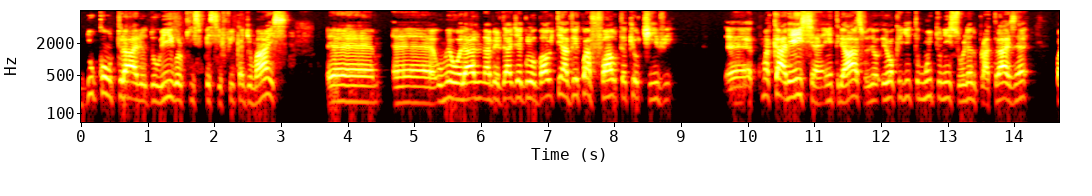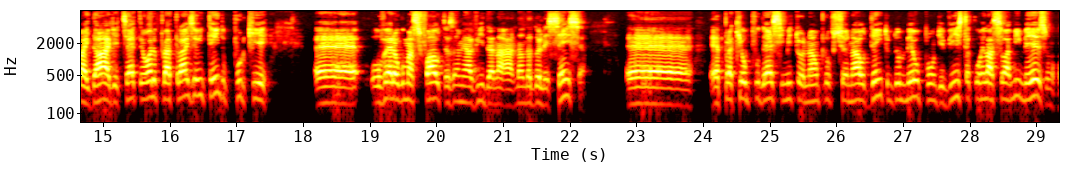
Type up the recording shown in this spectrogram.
do contrário do Igor, que especifica demais, é, é, o meu olhar, na verdade, é global e tem a ver com a falta que eu tive, é, uma carência, entre aspas. Eu, eu acredito muito nisso, olhando para trás, né? Com a idade, etc. Eu olho para trás e eu entendo por que é, houveram algumas faltas na minha vida na, na adolescência. É, é para que eu pudesse me tornar um profissional dentro do meu ponto de vista com relação a mim mesmo,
